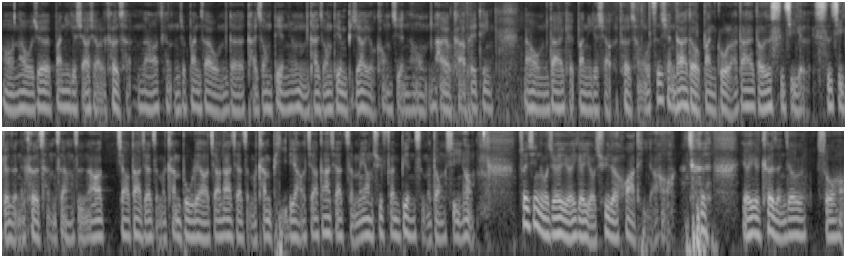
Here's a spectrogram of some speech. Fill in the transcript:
哦？那我就办一个小小的课程，然后可能就办在我们的台中店，因为我们台中店比较有空间，然后我们还有咖啡厅，然后我们大概可以办一个小的课程。我之前大概都有办过了，大概都是十几个十几个人的课程这样子，然后教大家怎么看布料，教大家怎么看皮料，教大家怎么样去分辨什么东西哦。最近我觉得有一个有趣的话题啊，哈，就是有一个客人就说，哈，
